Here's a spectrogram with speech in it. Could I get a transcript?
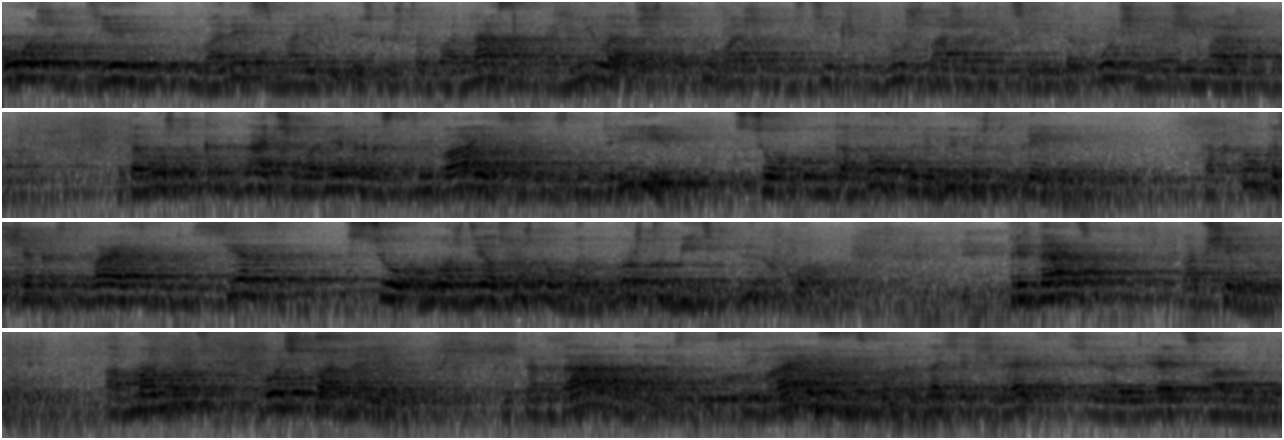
Божий день молитесь Марии Египетской, чтобы она сохранила чистоту ваших душ, ваших детей. Это очень-очень важно. Потому что когда человек растлевается изнутри, все, он готов на любые преступления. Как только человек растлевается внутри сердца, все, он может делать все, что угодно. Может убить легко. Предать вообще легко. Обмануть проще по одной. И тогда, когда сливается, когда человек теряет, теряет целомудрие.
